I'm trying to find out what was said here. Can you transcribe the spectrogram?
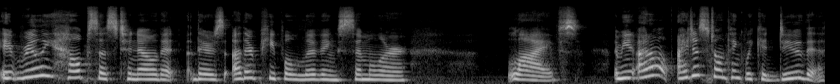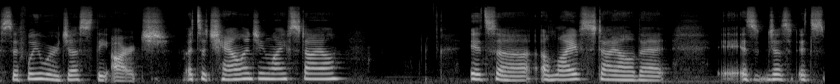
it really helps us to know that there's other people living similar lives. I mean, I don't. I just don't think we could do this if we were just the arch. It's a challenging lifestyle. It's a, a lifestyle that it's just it's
